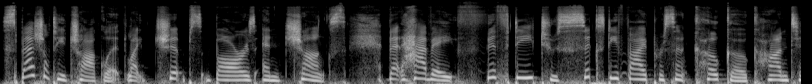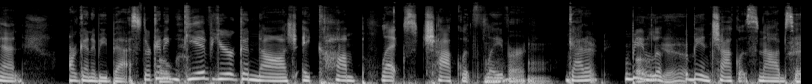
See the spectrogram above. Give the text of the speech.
specialty chocolate like chips, bars, and chunks that have a 50 to 65% cocoa content are going to be best. They're going to give your ganache a complex chocolate flavor. Got it? We're being, Oh, yeah. we're being chocolate snobs here.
